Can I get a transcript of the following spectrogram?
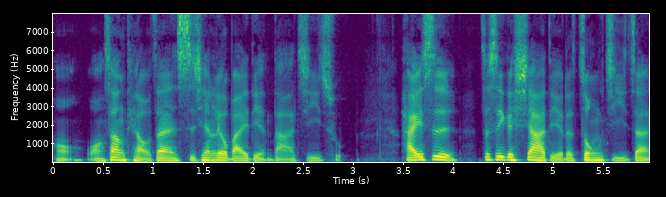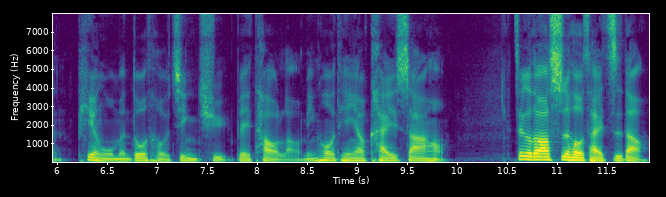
哦往上挑战四千六百点打基础，还是这是一个下跌的中继站，骗我们多头进去被套牢，明后天要开杀哈？这个都要事后才知道。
